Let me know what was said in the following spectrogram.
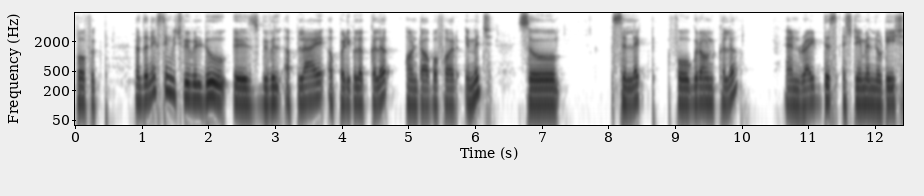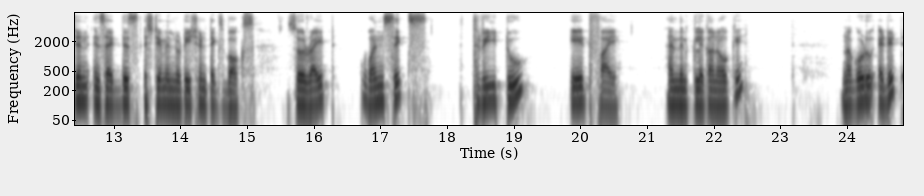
Perfect. Now the next thing which we will do is we will apply a particular color on top of our image. So select foreground color and write this HTML notation inside this HTML notation text box. So write 16 3285 and then click on OK. Now go to edit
